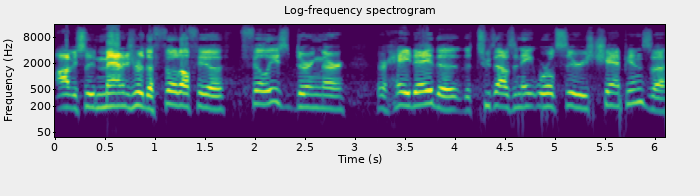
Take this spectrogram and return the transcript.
obviously the manager of the Philadelphia Phillies during their, their heyday, the, the 2008 World Series champions. Uh,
